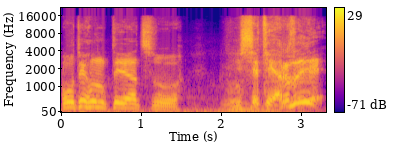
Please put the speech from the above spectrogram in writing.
お手本ってやつを見せてやるぜ。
